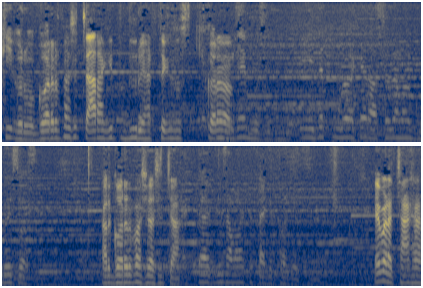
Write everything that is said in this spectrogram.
কি করব? ঘরের পাশে চা রাখি তো দূরে হাঁটতে গেছিস কি করার এটাই কিন্তু এই যে পুরো একটা রাস্তাতে আমার ঘুরেছে আর ঘরের পাশে আসি চা। একটা অ্যাটলিস্ট আমার একটা প্যাকেট খাওয়া যাচ্ছে এবারে চা খা।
